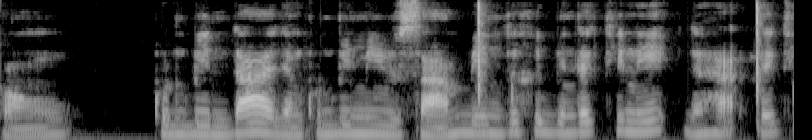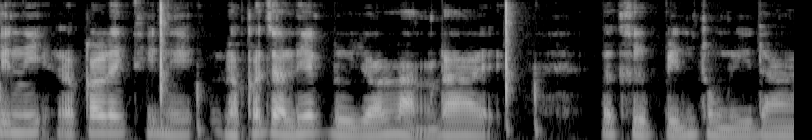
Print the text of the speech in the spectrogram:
ของคุณบินได้ อย่างคุณบินมีอยู่ 3 บินก็คือบินเลขที่นี้นะฮะ เลขที่นี้แล้วก็เลขที่นี้ เราก็จะเรียกดูย้อนหลังได้ ก็คือปิ้นตรงนี้ได้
